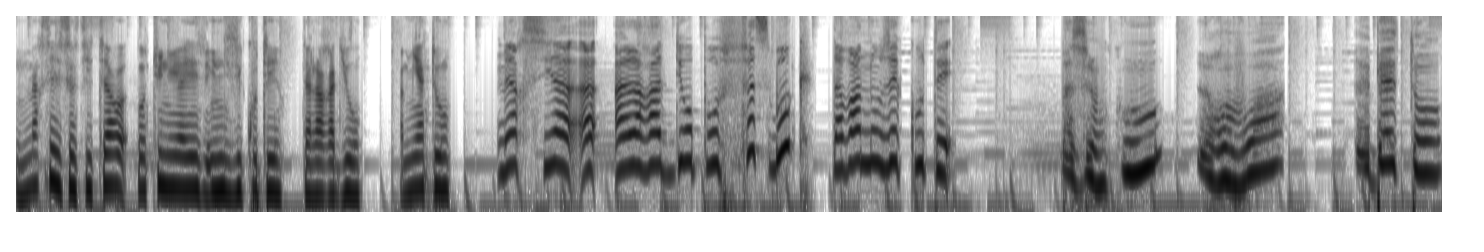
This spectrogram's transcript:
Merci les auditeurs, continuez à nous écouter dans la radio. À bientôt. Merci à, à- à la radio pour Facebook d'avoir nous écouté. Merci beaucoup. Au revoir. Et bientôt.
